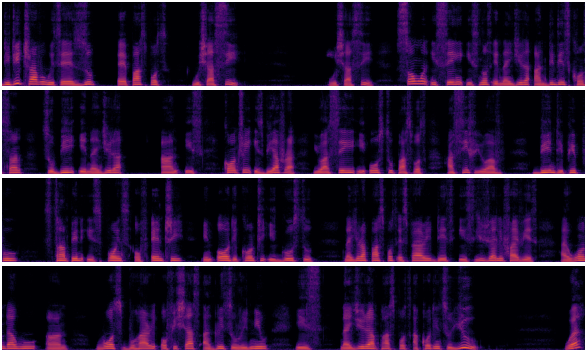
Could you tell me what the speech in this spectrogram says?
Did he travel with a Zoop uh, passport? We shall see. We shall see. Someone is saying he's not a Nigeria and didn't concern to be a Nigeria and his country is Biafra. You are saying he owes two passports as if you have been the people stamping his points of entry in all the country he goes to. Nigeria passport expiry date is usually five years. I wonder who and what Buhari officials agreed to renew his Nigerian passport according to you. Well,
